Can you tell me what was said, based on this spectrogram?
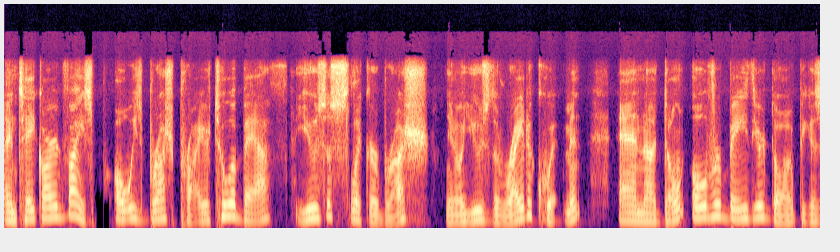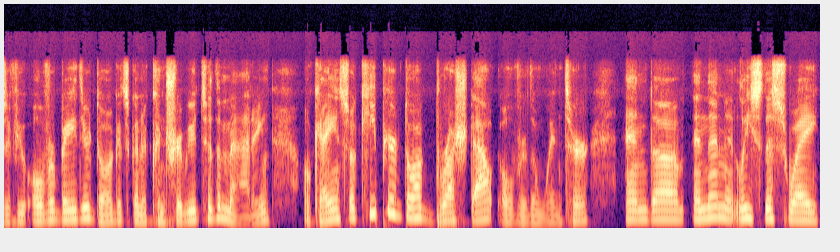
And take our advice. Always brush prior to a bath. Use a slicker brush. You know, use the right equipment, and uh, don't overbathe your dog because if you overbathe your dog, it's going to contribute to the matting. Okay, and so keep your dog brushed out over the winter, and um, and then at least this way,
